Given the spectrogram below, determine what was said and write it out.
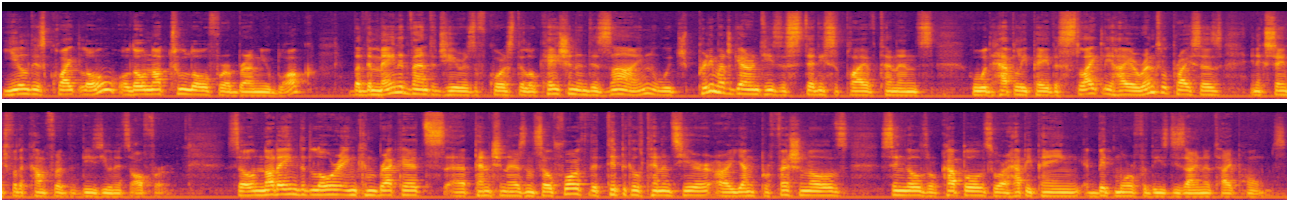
yield is quite low, although not too low for a brand new block. But the main advantage here is, of course, the location and design, which pretty much guarantees a steady supply of tenants who would happily pay the slightly higher rental prices in exchange for the comfort that these units offer. So, not aimed at lower income brackets, uh, pensioners, and so forth. The typical tenants here are young professionals, singles, or couples who are happy paying a bit more for these designer type homes.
